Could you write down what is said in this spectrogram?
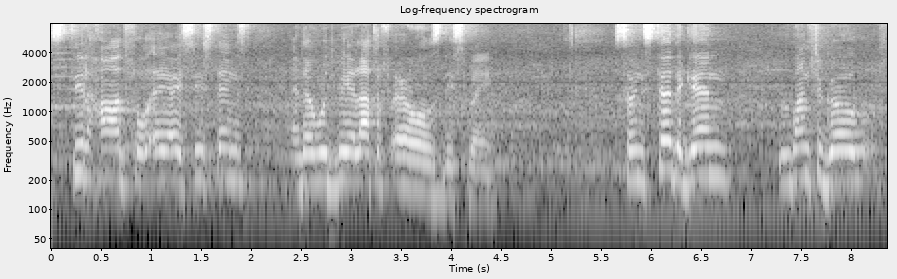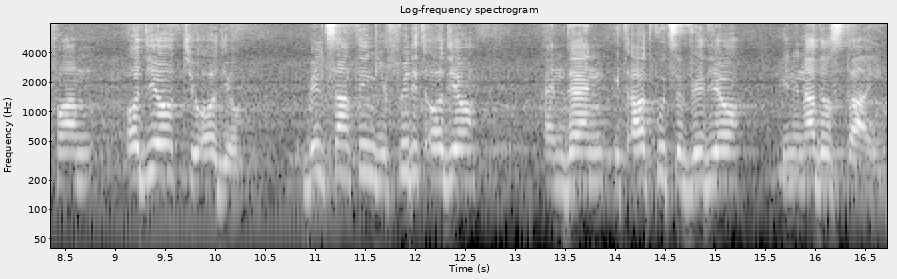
still hard for AI systems, and there would be a lot of errors this way. So instead, again, we want to go from audio to audio. Build something, you feed it audio, and then it outputs a video in another style.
